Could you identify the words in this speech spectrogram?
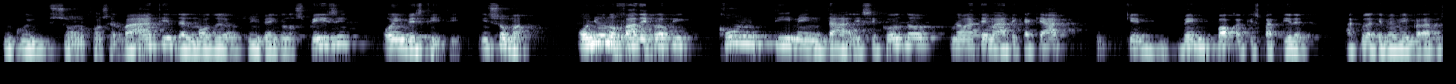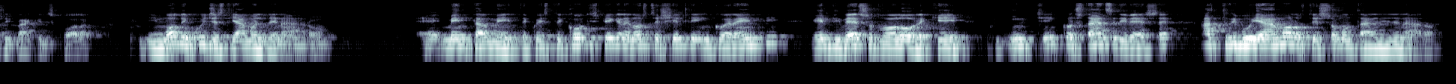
in cui sono conservati, del modo in cui vengono spesi o investiti. Insomma, ognuno fa dei propri conti mentali secondo una matematica che ha che ben poco a che spartire a quella che abbiamo imparato sui banchi di scuola. Il modo in cui gestiamo il denaro è mentalmente, questi conti spiegano le nostre scelte incoerenti e il diverso valore che in circostanze diverse attribuiamo allo stesso montare di denaro.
